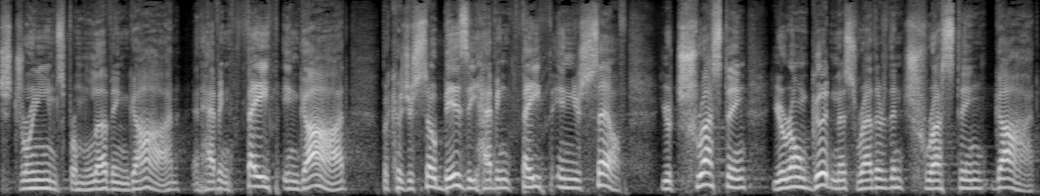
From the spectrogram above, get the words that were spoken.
streams from loving God and having faith in God because you're so busy having faith in yourself. You're trusting your own goodness rather than trusting God.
